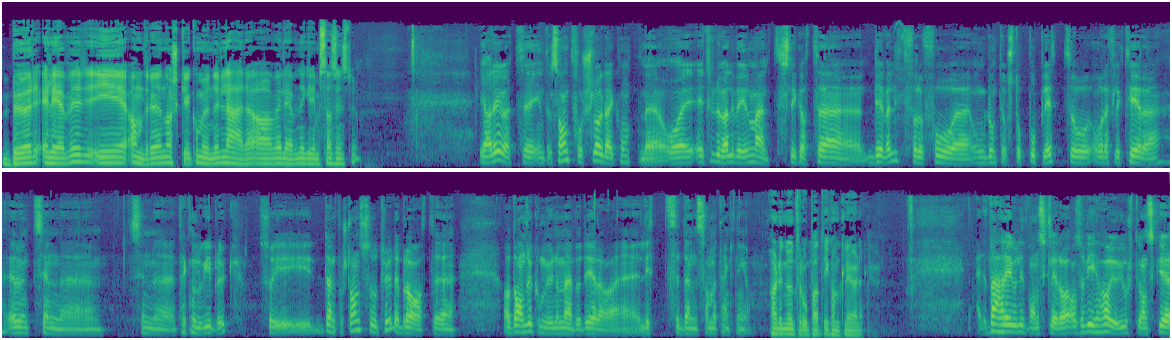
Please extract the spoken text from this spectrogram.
Bør elever i andre norske kommuner lære av elevene i Grimstad, syns du? Ja, Det er jo et eh, interessant forslag de kommet med, og jeg, jeg tror det er veldig velment. slik at uh, Det er vel litt for å få uh, ungdom til å stoppe opp litt og, og reflektere rundt sin, sin teknologibruk. Så I den forstand så tror jeg det er bra at, at andre kommuner med vurderer litt den samme tenkninga. Har du noe tro på at de kommer til å gjøre det? Dette her er jo litt vanskelig. da. Altså, Vi har jo gjort ganske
